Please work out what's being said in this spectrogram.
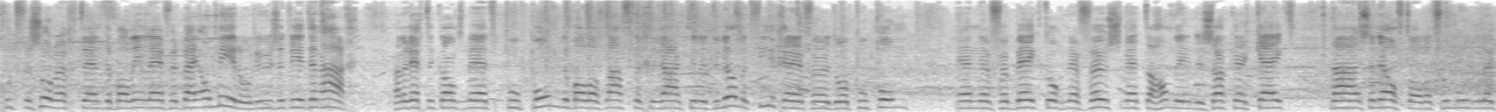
goed verzorgt. En de bal inlevert bij Almere. Nu is het weer Den Haag. Aan de rechterkant met Poupon. De bal als laatste geraakt in het duel met Viergever door Poupon. En Verbeek toch nerveus met de handen in de zakken kijkt naar zijn elftal. Dat vermoedelijk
